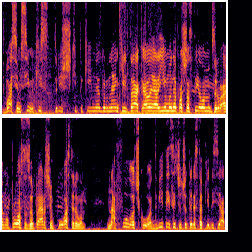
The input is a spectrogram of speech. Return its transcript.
277, якийсь трішки такий недурненький, так, але йому не пощастило, ми взриваємо просто за першим пострілом. На фулочку 2450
